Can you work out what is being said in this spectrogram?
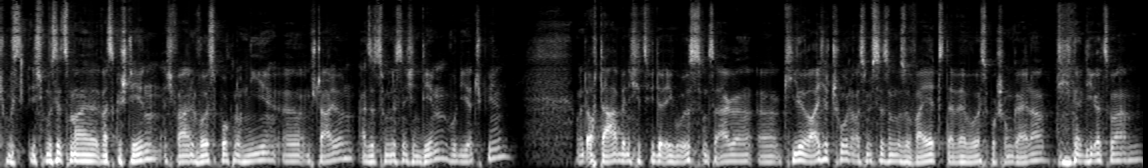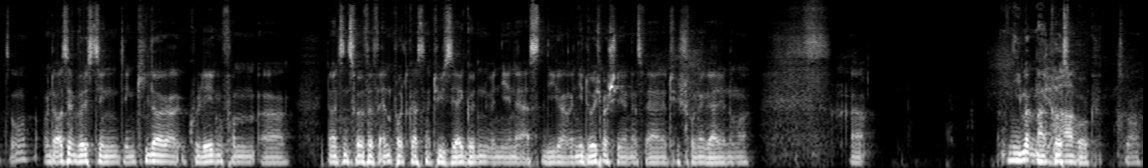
Ich muss, ich muss jetzt mal was gestehen. Ich war in Wolfsburg noch nie äh, im Stadion. Also zumindest nicht in dem, wo die jetzt spielen. Und auch da bin ich jetzt wieder Egoist und sage, äh, Kiel war ich jetzt schon, außerdem ist das immer so weit, da wäre Wolfsburg schon geiler, die in der Liga zu haben. So. Und außerdem würde ich den, den Kieler Kollegen vom äh, 1912 FM Podcast natürlich sehr gönnen, wenn die in der ersten Liga, wenn die durchmarschieren, das wäre natürlich schon eine geile Nummer. Ja. Niemand mag Ja. Wolfsburg. So.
